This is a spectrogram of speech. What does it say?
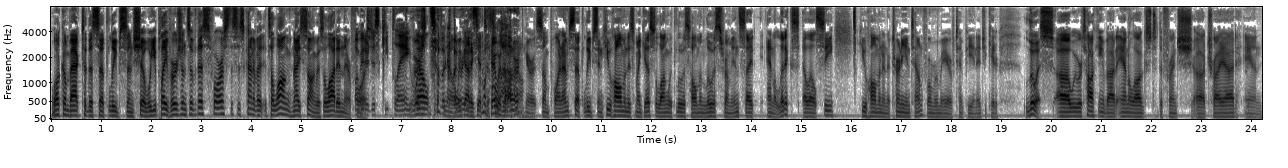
Welcome back to the Seth Leibsohn Show. Will you play versions of this for us? This is kind of a it's a long, nice song. There's a lot in there for Want us. me to just keep playing well, versions of no, we got to get to some hour here at some point. I'm Seth Leibsohn. Hugh Hallman is my guest, along with Louis Hallman. Louis from Incite Analytics LLC. Hugh Hallman, an attorney in town, former mayor of Tempe, and educator. Louis, uh, we were talking about analogs to the French uh, triad and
